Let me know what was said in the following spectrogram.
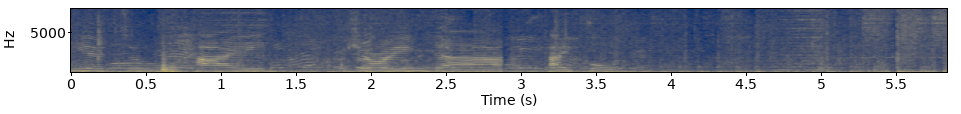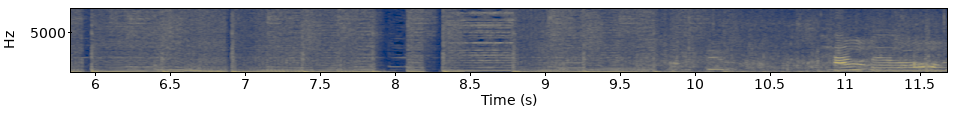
here to hide during the typhoon. Hampo.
